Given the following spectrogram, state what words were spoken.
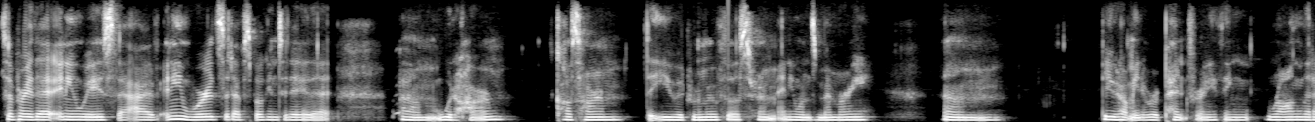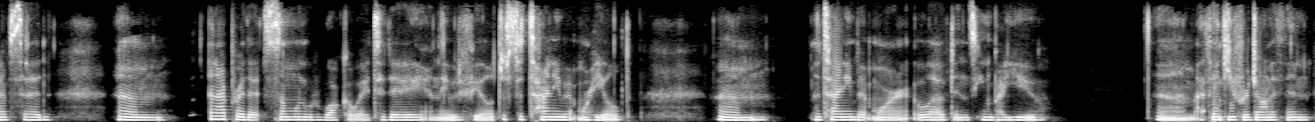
So I pray that any ways that I've, any words that I've spoken today that um, would harm, cause harm, that you would remove those from anyone's memory. Um, that you would help me to repent for anything wrong that I've said. Um, and I pray that someone would walk away today and they would feel just a tiny bit more healed, um, a tiny bit more loved and seen by you. Um, I thank you for Jonathan.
